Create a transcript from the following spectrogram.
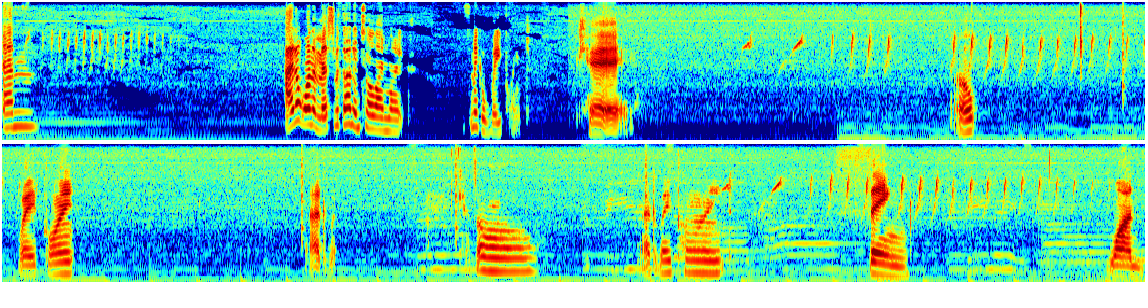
Um. I don't want to mess with that until I'm like, let's make a waypoint. Okay. Oh. Waypoint. Add way. Cancel. Add waypoint. Thing. One.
